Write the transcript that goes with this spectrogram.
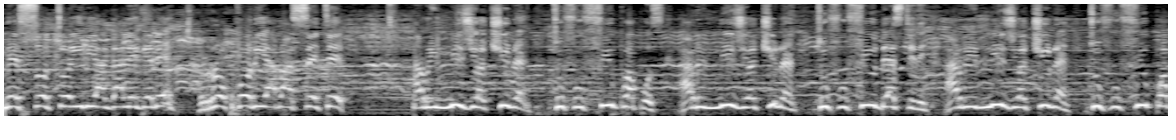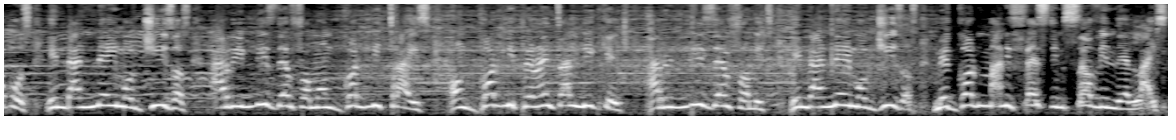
Mesoto I release your children to fulfill purpose. I release your children to fulfill destiny. I release your children to fulfill purpose in the name of Jesus. I release them from ungodly ties, ungodly parental leakage. I release them from it in the name of Jesus. May God manifest Himself in their lives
